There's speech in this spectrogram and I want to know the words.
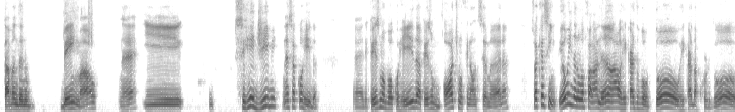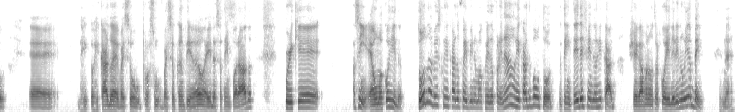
estava andando bem mal, né? E se redime nessa corrida. É, ele fez uma boa corrida, fez um ótimo final de semana. Só que assim, eu ainda não vou falar, não, ah, o Ricardo voltou, o Ricardo acordou, é, o Ricardo é, vai ser o próximo, vai ser o campeão aí dessa temporada, porque assim, é uma corrida toda vez que o Ricardo foi bem numa corrida, eu falei, não, o Ricardo voltou. Eu tentei defender o Ricardo. Chegava na outra corrida, ele não ia bem, né?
